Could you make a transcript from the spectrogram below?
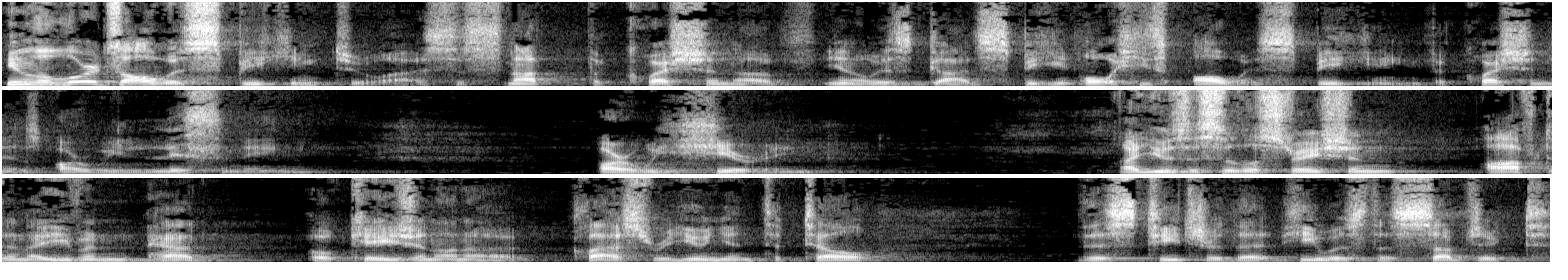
You know, the Lord's always speaking to us. It's not the question of, you know, is God speaking? Oh, He's always speaking. The question is, are we listening? Are we hearing? I use this illustration often. I even had occasion on a class reunion to tell this teacher that he was the subject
